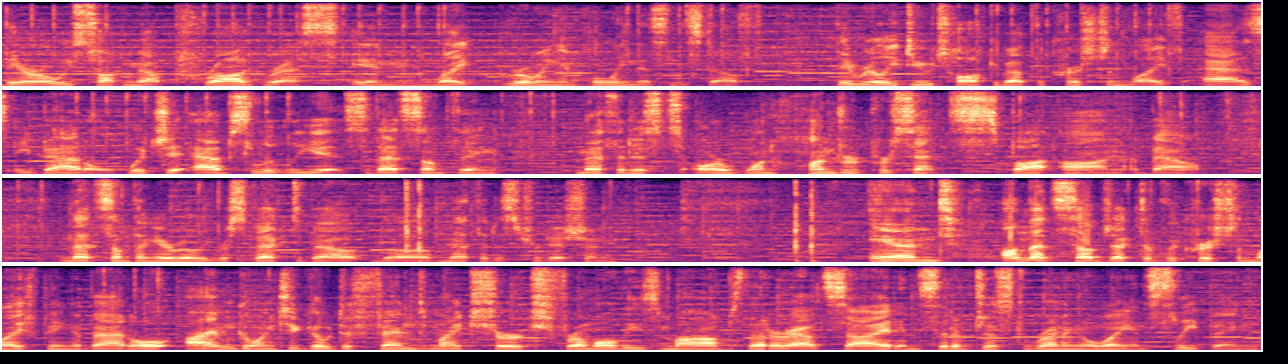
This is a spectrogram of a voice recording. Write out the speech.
they're always talking about progress in like growing in holiness and stuff. They really do talk about the Christian life as a battle, which it absolutely is. So that's something Methodists are 100% spot on about. And that's something I really respect about the Methodist tradition. And on that subject of the Christian life being a battle, I'm going to go defend my church from all these mobs that are outside instead of just running away and sleeping.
